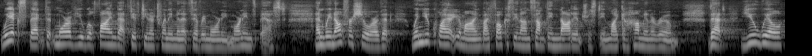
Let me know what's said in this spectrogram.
We expect that more of you will find that 15 or 20 minutes every morning. Morning's best. And we know for sure that when you quiet your mind by focusing on something not interesting like a hum in a room that you will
